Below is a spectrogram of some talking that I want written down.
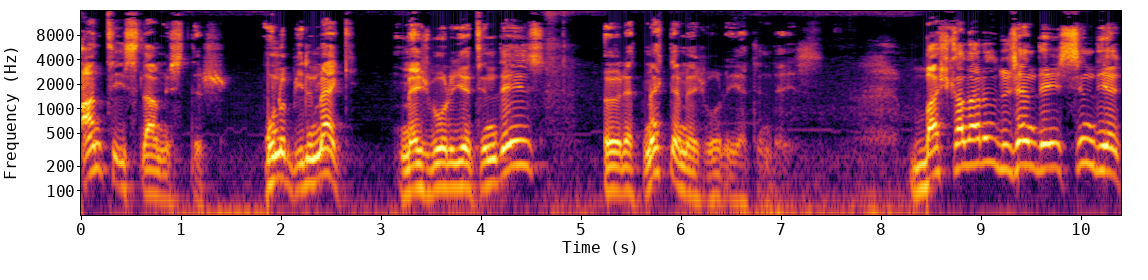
Anti İslamisttir. Bunu bilmek mecburiyetindeyiz, öğretmek de mecburiyetindeyiz. Başkaları düzen değişsin diye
